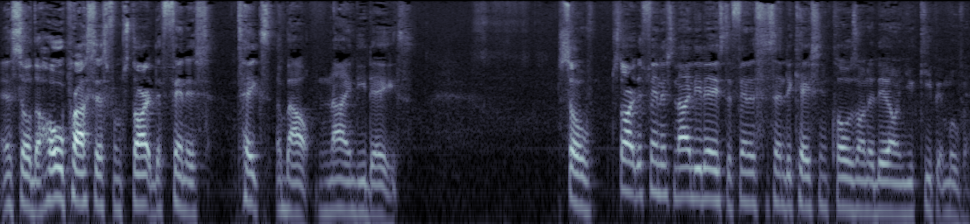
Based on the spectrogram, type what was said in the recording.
And so the whole process from start to finish takes about 90 days. So start to finish, 90 days to finish the syndication, close on the deal, and you keep it moving.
